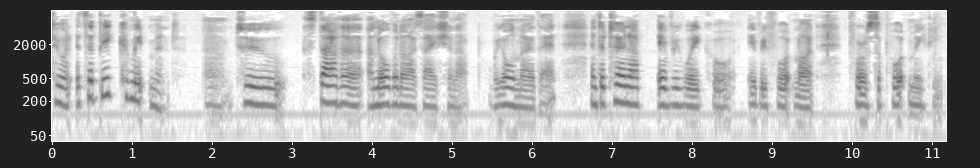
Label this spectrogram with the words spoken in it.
to it. It's a big commitment um, to start a, an organisation up. We all know that, and to turn up every week or every fortnight for a support meeting.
